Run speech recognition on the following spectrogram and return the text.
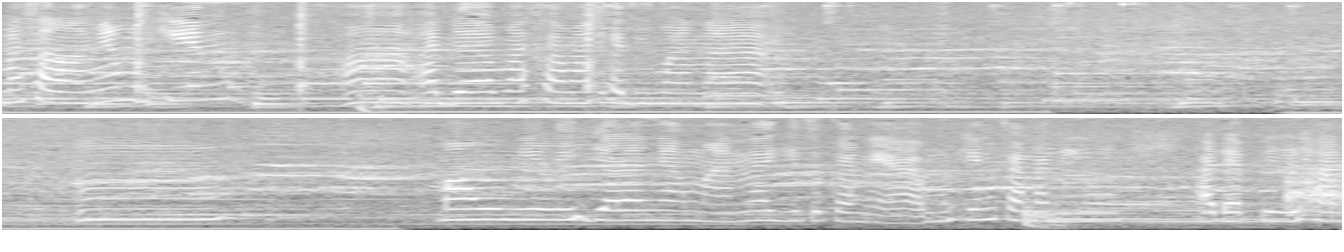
Masalahnya mungkin uh, ada masa-masa di mana mau milih jalan yang mana gitu kan ya mungkin karena bingung ada pilihan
